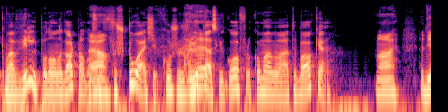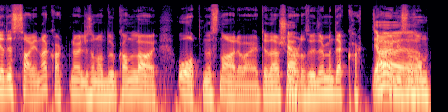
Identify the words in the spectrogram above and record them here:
gikk meg vill på noen av kartene, og så Ja. forsto jeg ikke hvilken rute jeg skulle gå for å komme meg tilbake. Nei. De har designa kartene veldig sånn at du kan la, åpne snarveier til deg sjøl Ja. men det kartet Ja, ja, er liksom sånn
